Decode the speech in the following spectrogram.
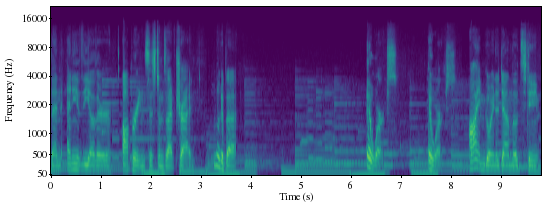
than any of the other operating systems I've tried. Look at that. It works. It works. I'm going to download Steam.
